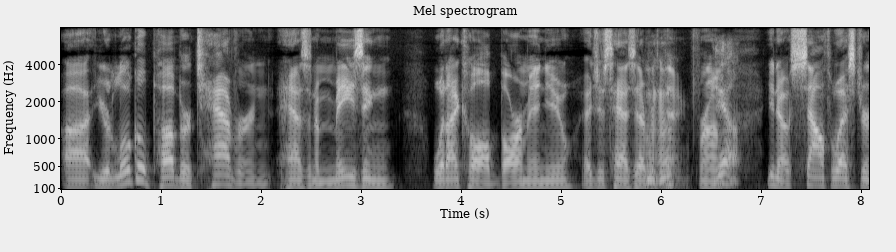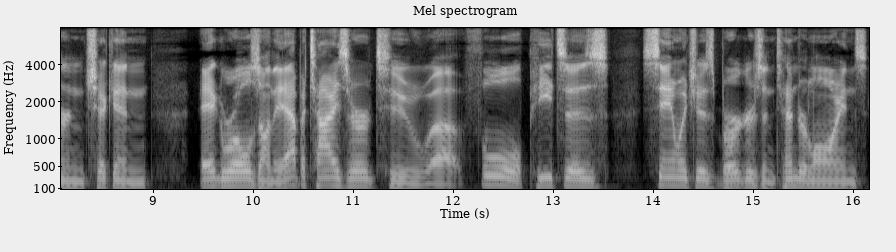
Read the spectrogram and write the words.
uh, your local pub or tavern has an amazing what I call bar menu. It just has everything mm-hmm. from yeah you know, Southwestern chicken egg rolls on the appetizer to uh, full pizzas, sandwiches, burgers, and tenderloins,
